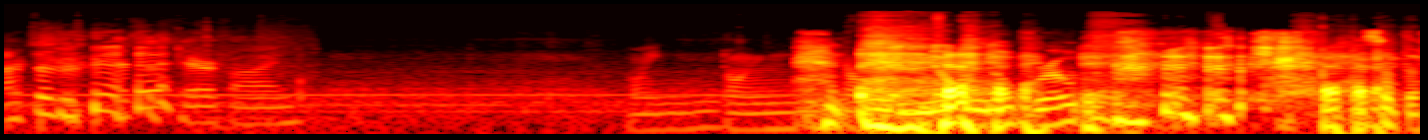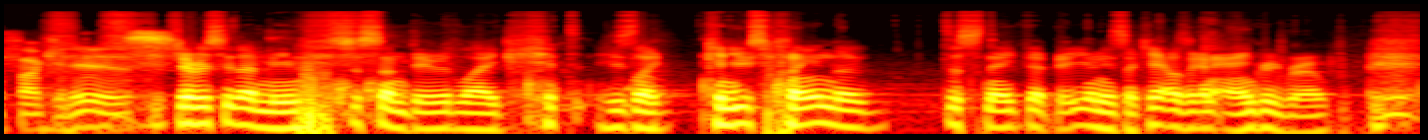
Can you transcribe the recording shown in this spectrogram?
That's just, that's just terrifying. no, no, bro. That's what the fuck it is. Did you ever see that meme? It's just some dude like he's like, "Can you explain the the snake that bit you?" And he's like, "Yeah, it was like an angry rope." It's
